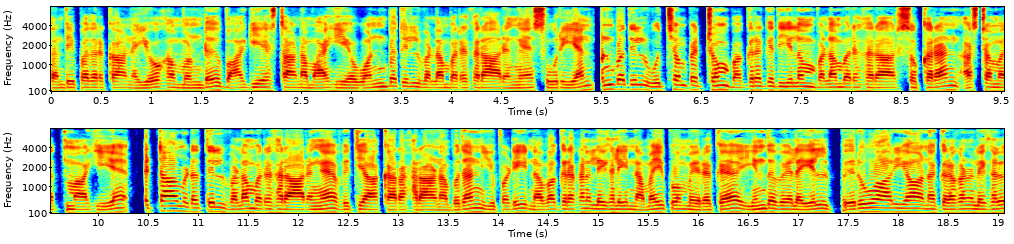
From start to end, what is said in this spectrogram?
சந்திப்பதற்கான யோகம் உண்டு. பாகியஸ்தான் ஸ்தானமாகிய ஒன்பதில் வலம் வருகிறாருங்க சூரியன். ஒன்பதில் உச்சம் பெற்றும் பக்ரகதியிலும் வலம் வருகிறார் சுக்கரன். அஷ்டமத்மாகிய எட்டாம் இடத்தில் வலம் வருகிறாருங்க வித்யா கரகரான புதன். இப்படி நவ கிரகநிலைகளின் அமைப்பும் இருக்க இந்த வேளையில் பெருவாரியான கிரகநிலைகள்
